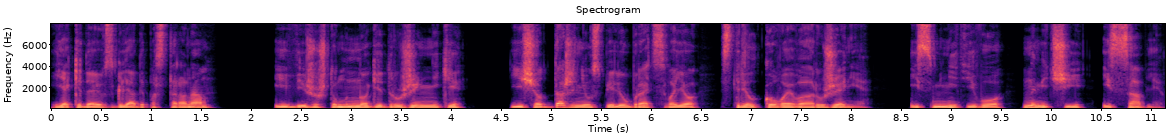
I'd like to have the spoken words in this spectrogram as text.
Я кидаю взгляды по сторонам и вижу, что многие дружинники еще даже не успели убрать свое стрелковое вооружение и сменить его на мечи и сабли.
